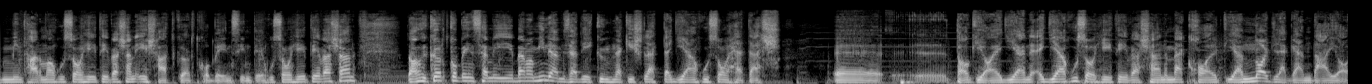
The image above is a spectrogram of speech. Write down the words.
mindhárman 27 évesen, és hát Kurt Cobain szintén 27 évesen. De a Kurt Cobain személyében a mi nemzedékünknek is lett egy ilyen 27-es tagja, egy ilyen, egy ilyen 27 évesen meghalt, ilyen nagy legendája.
